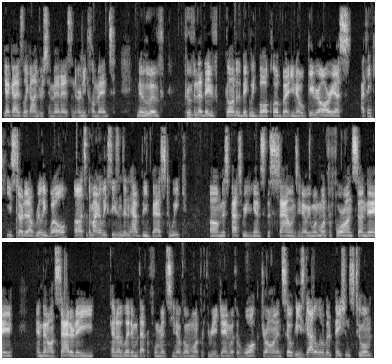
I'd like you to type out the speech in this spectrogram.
you got guys like Andres Gimenez and Ernie Clement, you know, who have proven that they've gone to the big league ball club. But, you know, Gabriel Arias, I think he started out really well uh, to the minor league season, didn't have the best week um, this past week against the Sounds. You know, he went one for four on Sunday, and then on Saturday, he kind of led him with that performance, you know, going one for three again with a walk drawn. And so he's got a little bit of patience to him.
